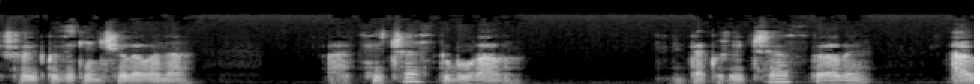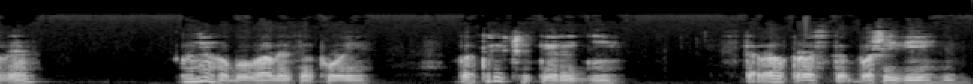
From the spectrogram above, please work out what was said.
швидко закінчила вона. А це часто бувало. Не так уже часто, але, але у нього бували запої по три-чотири дні. Ставав просто божевільним.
